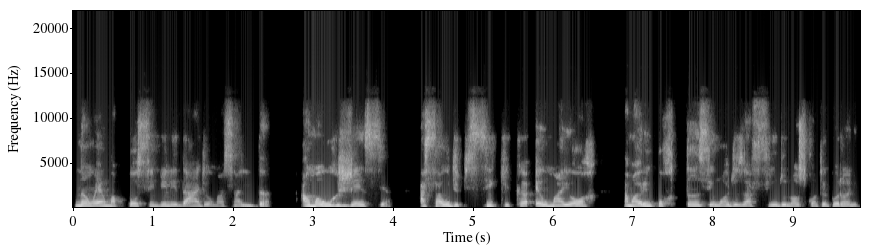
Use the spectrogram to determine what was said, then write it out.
não é uma possibilidade ou uma saída. Há uma urgência. A saúde psíquica é o maior, a maior importância e o maior desafio do nosso contemporâneo.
